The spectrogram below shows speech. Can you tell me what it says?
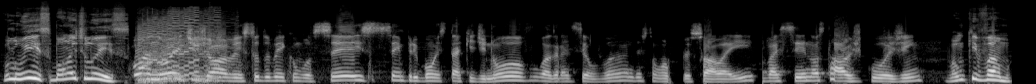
O Luiz, boa noite, Luiz. Boa noite, jovens. Tudo bem com vocês? Sempre bom estar aqui de novo. Agradecer ao Wanderson, ao pessoal aí. Vai ser nostálgico hoje, hein? Vamos que vamos.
